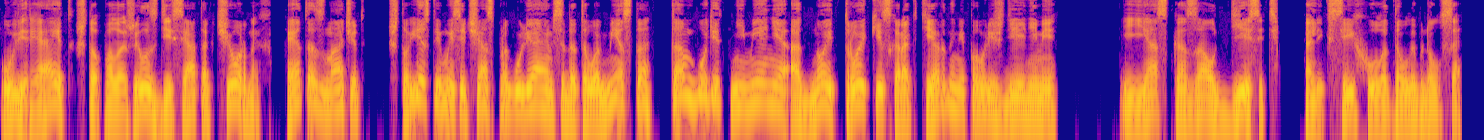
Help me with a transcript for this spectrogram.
Уверяет, что положил с десяток черных. Это значит, что если мы сейчас прогуляемся до того места, там будет не менее одной тройки с характерными повреждениями. «Я сказал десять», – Алексей холодно улыбнулся.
